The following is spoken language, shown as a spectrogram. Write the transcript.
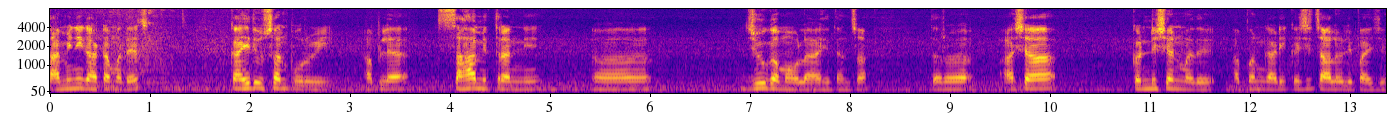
तामिनी घाटामध्येच काही दिवसांपूर्वी आपल्या सहा मित्रांनी जीव गमावला आहे त्यांचा. तर अशा कंडिशनमध्ये आपण गाडी कशी चालवली पाहिजे.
